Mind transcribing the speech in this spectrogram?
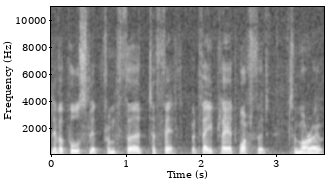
Liverpool slipped from third to fifth, but they play at Watford tomorrow.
